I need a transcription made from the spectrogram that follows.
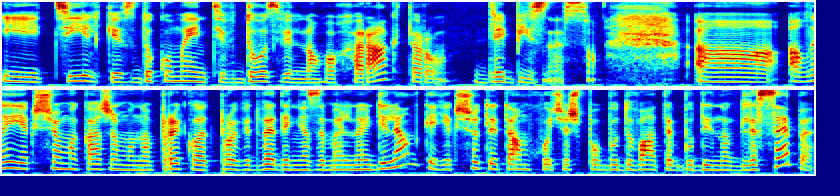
і тільки з документів дозвільного характеру для бізнесу. Але якщо ми кажемо, наприклад, про відведення земельної ділянки, якщо ти там хочеш побудувати будинок для себе,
